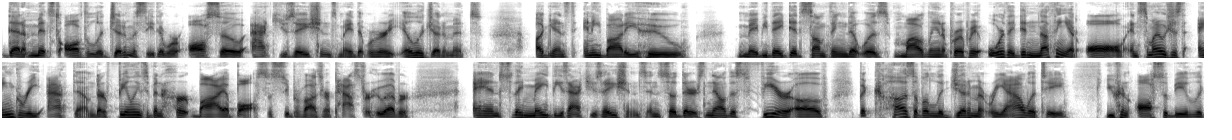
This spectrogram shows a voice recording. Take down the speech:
that amidst all of the legitimacy, there were also accusations made that were very illegitimate against anybody who maybe they did something that was mildly inappropriate or they did nothing at all and somebody was just angry at them their feelings have been hurt by a boss a supervisor a pastor whoever and so they made these accusations and so there's now this fear of because of a legitimate reality you can also be le-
